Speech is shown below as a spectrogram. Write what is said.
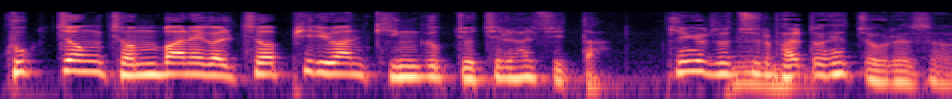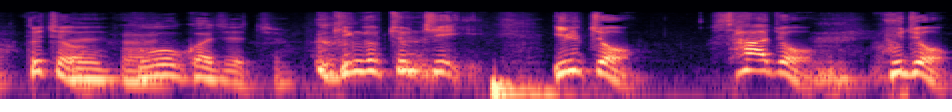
국정 전반에 걸쳐 필요한 긴급 조치를 할 수 있다. 긴급 조치를 발동했죠. 그래서 그렇죠. 네, 9호까지 했죠. 긴급 조치 1조, 4조, 9조,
